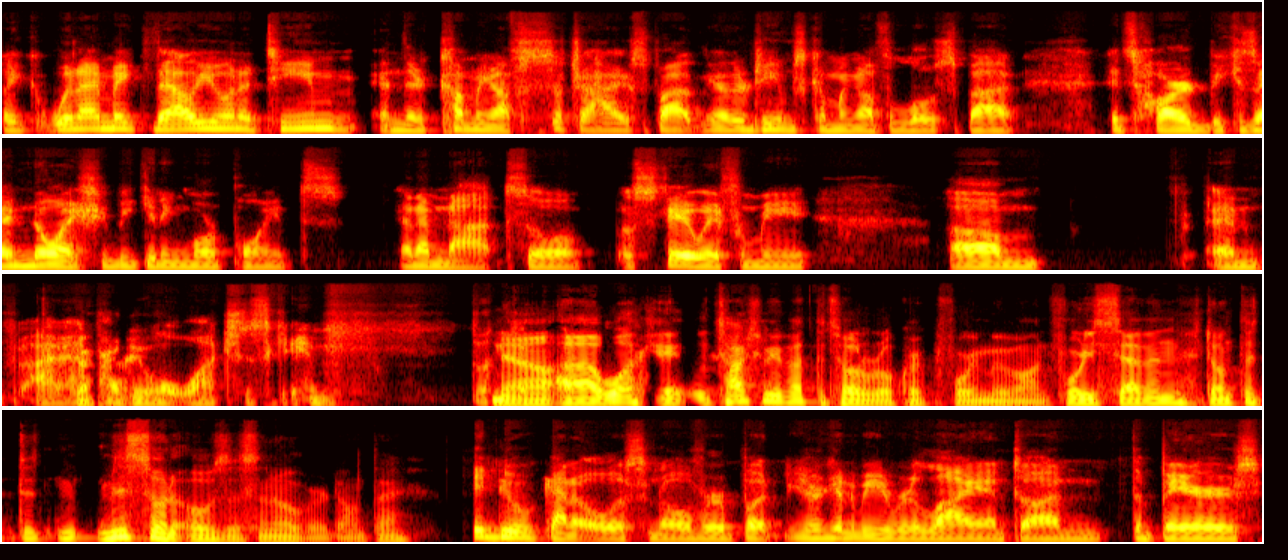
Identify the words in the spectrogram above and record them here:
like when I make value on a team and they're coming off such a high spot, and the other team's coming off a low spot, it's hard because I know I should be getting more points and I'm not. So uh, stay away from me. Um, and I, I probably won't watch this game. no, uh, well, okay. Talk to me about the total real quick before we move on. Forty-seven. Don't the, the Minnesota owes us an over, don't they? They do kind of owe us an over, but you're going to be reliant on the Bears,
